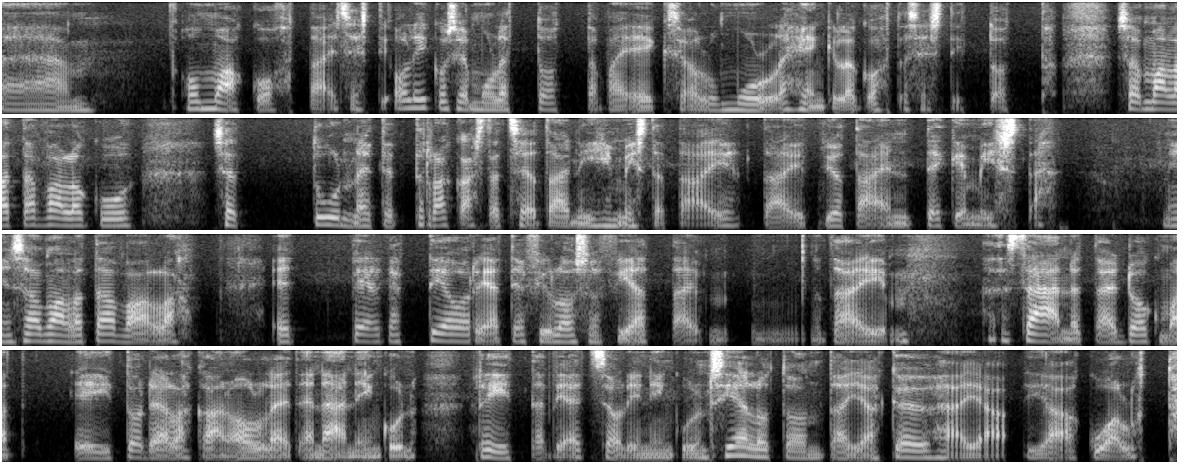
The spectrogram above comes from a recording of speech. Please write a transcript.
äh, omakohtaisesti, oliko se mulle totta vai eikö se ollut mulle henkilökohtaisesti totta. Samalla tavalla kuin sä tunnet, että rakastat se jotain ihmistä tai, tai jotain tekemistä, niin samalla tavalla, että pelkät teoriat ja filosofiat tai, tai säännöt tai dogmat ei todellakaan olleet enää niin kuin riittäviä. Että se oli niin kuin sielutonta ja köyhää ja, ja kuollutta.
